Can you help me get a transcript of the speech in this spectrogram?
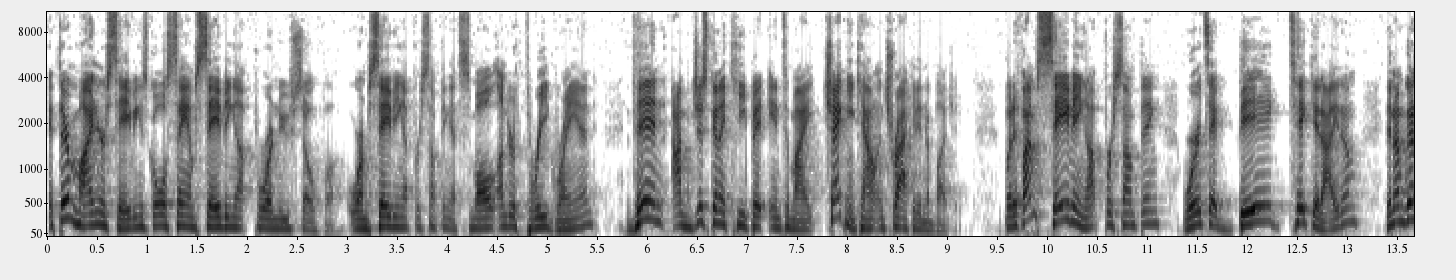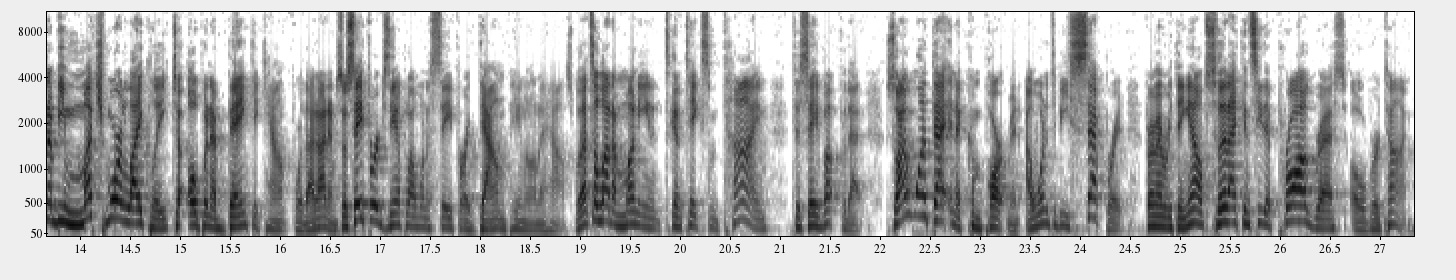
if they're minor savings goals, say I'm saving up for a new sofa or I'm saving up for something that's small, under three grand, then I'm just going to keep it into my checking account and track it in a budget. But if I'm saving up for something where it's a big ticket item, then I'm going to be much more likely to open a bank account for that item. So, say for example, I want to save for a down payment on a house. Well, that's a lot of money and it's going to take some time to save up for that. So, I want that in a compartment. I want it to be separate from everything else so that I can see the progress over time.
